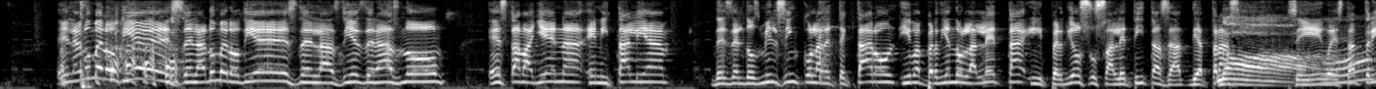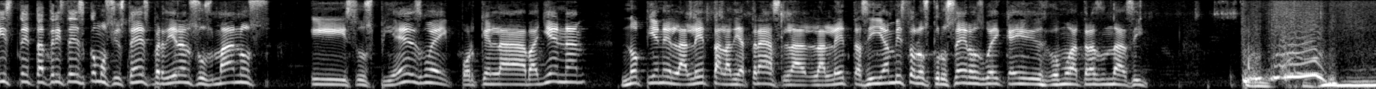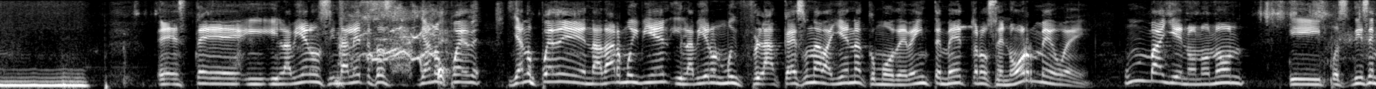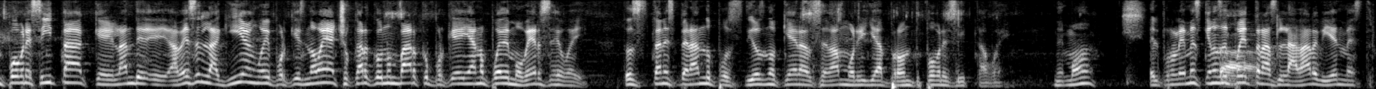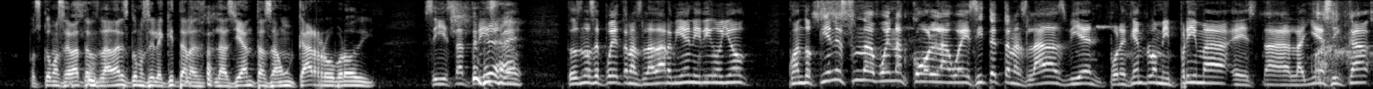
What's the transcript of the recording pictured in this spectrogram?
En la número 10, en la número 10 de las 10 de Erasmo, esta ballena en Italia, desde el 2005 la detectaron, iba perdiendo la aleta y perdió sus aletitas de atrás. No. Sí, güey, está triste, está triste. Es como si ustedes perdieran sus manos y sus pies, güey, porque la ballena no tiene la aleta, la de atrás, la, aleta. Sí, ¿ya han visto los cruceros, güey, que hay como atrás una así. Este, y, la vieron sin aleta, ya no puede, ya no puede nadar muy bien y la vieron muy flaca. Es una ballena como de 20 metros, enorme, güey. Un balleno, no, no. Y pues dicen, pobrecita, que la han de- a veces la guían, güey, porque no vaya a chocar con un barco porque ella no puede moverse, güey. Entonces están esperando, pues Dios no quiera, se va a morir ya pronto, pobrecita, güey. Modo. El problema es que no se puede trasladar bien, maestro. Pues cómo se va a trasladar, es como si le quita las, las llantas a un carro, brody. Sí, está triste. Entonces no se puede trasladar bien. Y digo yo, cuando tienes una buena cola, güey, sí te trasladas bien. Por ejemplo, mi prima, esta, la Jessica,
